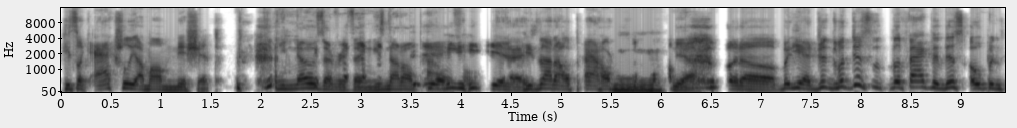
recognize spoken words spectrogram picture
he's like actually I'm omniscient He knows everything. He's not all yeah powerful. he, he- yeah he's not all powerful Mm. yeah. but uh but yeah just, but just the fact that this opens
